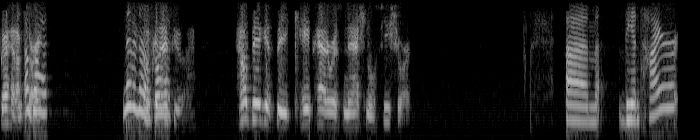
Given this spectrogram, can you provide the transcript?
go ahead. I'm oh, sorry. go ahead. No, no, no. I was go ahead. ask you, how big is the Cape Hatteras National Seashore? Um, the entire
